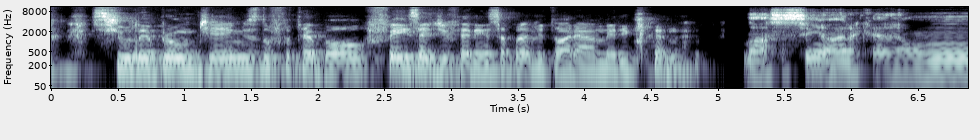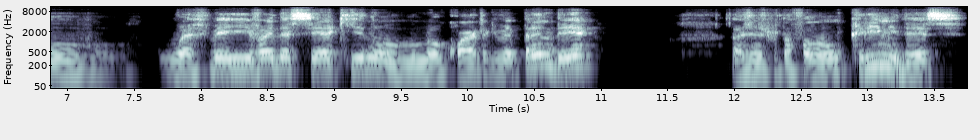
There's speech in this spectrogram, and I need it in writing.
se o LeBron James do futebol fez a diferença para a vitória americana. Nossa senhora, cara, é um o FBI vai descer aqui no, no meu quarto que vai prender a gente por estar tá falando um crime desse.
